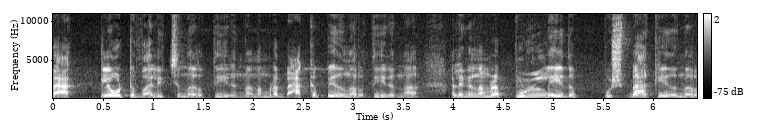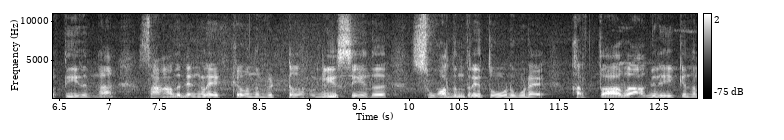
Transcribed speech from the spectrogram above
ബാക്കിലോട്ട് വലിച്ചു നിർത്തിയിരുന്ന നമ്മുടെ ബാക്കപ്പ് ചെയ്ത് നിർത്തിയിരുന്ന അല്ലെങ്കിൽ നമ്മുടെ പുള്ളി ചെയ്ത് പുഷ് ബാക്ക് ചെയ്ത് നിർത്തിയിരുന്ന സാധനങ്ങളെയൊക്കെ ഒന്ന് വിട്ട് റിലീസ് ചെയ്ത് സ്വാതന്ത്ര്യത്തോടുകൂടെ കർത്താവ് ആഗ്രഹിക്കുന്ന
